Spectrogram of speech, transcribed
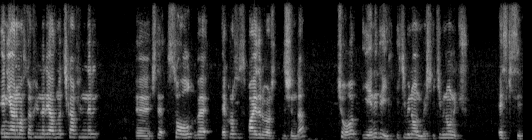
en iyi animasyon filmleri yazdığımda çıkan filmlerin e, işte Soul ve Across the Spider-Verse dışında çoğu yeni değil. 2015, 2013 eskisi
